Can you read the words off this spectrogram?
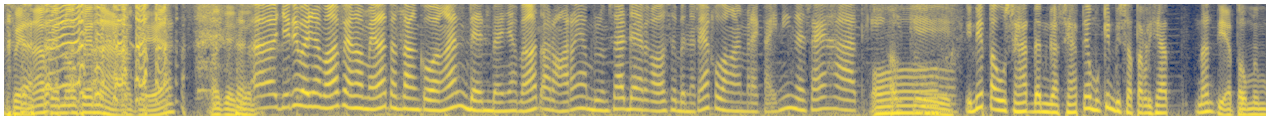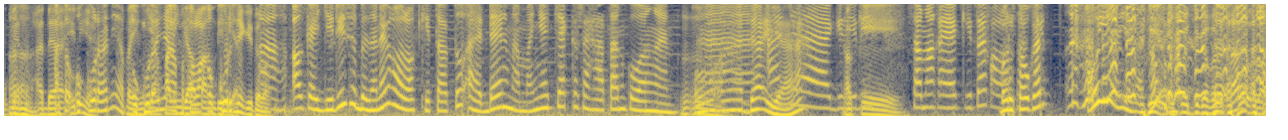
fena, fenomena. Oke ya. Oke, good. Eh, jadi banyak banget fenomena tentang keuangan dan banyak banget orang-orang yang belum sadar kalau sebenarnya keuangan mereka ini nggak sehat. gitu. Oh, Oke. Ini tahu sehat dan gak sehatnya mungkin bisa terlihat nanti atau mungkin Heeh. ada Atau ini ya? ukurannya apa yang- yang Ukurannya paling apa? Gampang ukurnya gitu. Ah, Oke, jadi sebenarnya kalau kita tuh ada yang namanya cek kesehatan keuangan. Oh, ada ya? Ada, gitu. Jadi Oke. sama kayak kita kalau Baru tahu kan? sakit- Oh iya iya. iya. Juga baru tahu loh.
